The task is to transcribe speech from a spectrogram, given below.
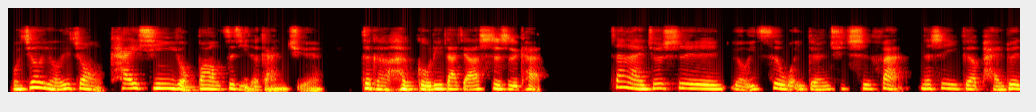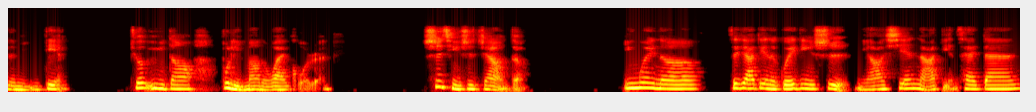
我就有一种开心拥抱自己的感觉。这个很鼓励大家试试看。再来就是有一次我一个人去吃饭，那是一个排队的名店，就遇到不礼貌的外国人。事情是这样的，因为呢这家店的规定是你要先拿点菜单，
